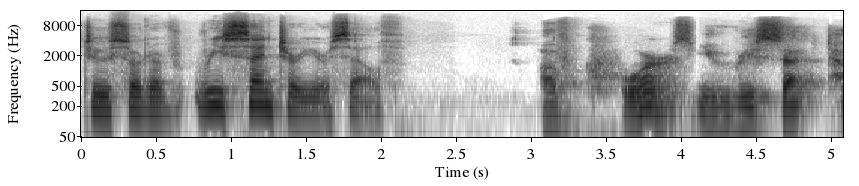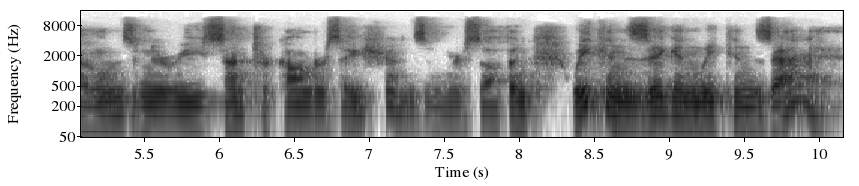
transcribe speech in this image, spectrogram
to sort of recenter yourself. Of course, you reset tones and you recenter conversations in yourself. And we can zig and we can zag.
